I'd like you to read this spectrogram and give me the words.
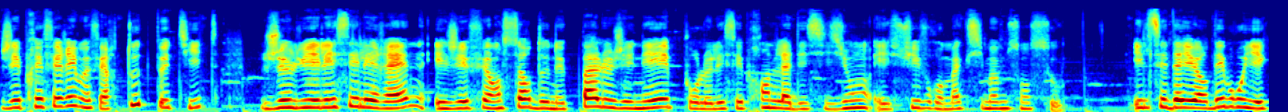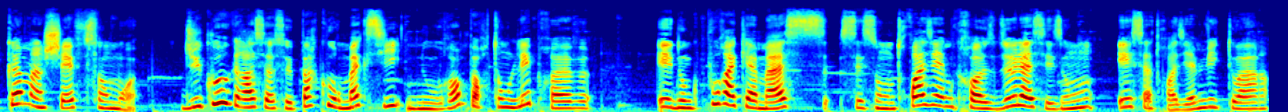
j'ai préféré me faire toute petite. Je lui ai laissé les rênes et j'ai fait en sorte de ne pas le gêner pour le laisser prendre la décision et suivre au maximum son saut. Il s'est d'ailleurs débrouillé comme un chef sans moi. Du coup, grâce à ce parcours maxi, nous remportons l'épreuve. Et donc pour Akamas, c'est son troisième cross de la saison et sa troisième victoire.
